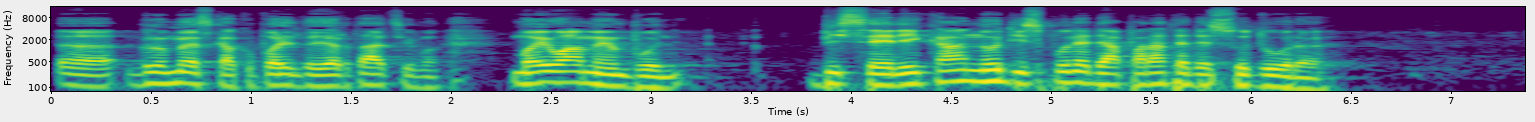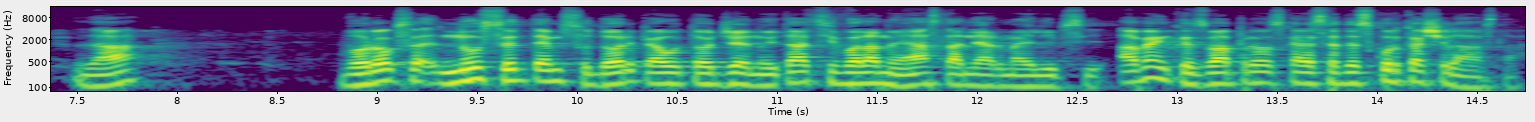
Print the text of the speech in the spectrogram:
Uh, glumesc ca cu Părinte, iertați-mă. Măi, oameni buni, biserica nu dispune de aparate de sudură. Da? Vă rog să... Nu suntem sudori pe autogen. Uitați-vă la noi, asta ne-ar mai lipsi. Avem câțiva preoți care se descurcă și la asta.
